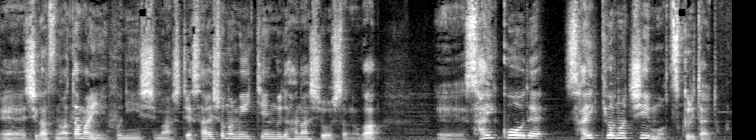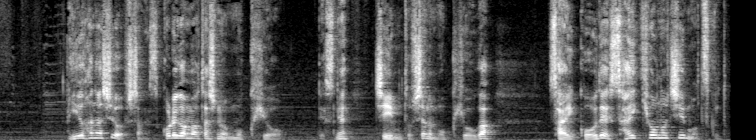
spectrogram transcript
えー、4月の頭に赴任しまして最初のミーティングで話をしたのが、えー、最高で最強のチームを作りたいという話をしたんです。これが私の目標ですね。チームとしての目標が最高で最強のチームを作ると。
